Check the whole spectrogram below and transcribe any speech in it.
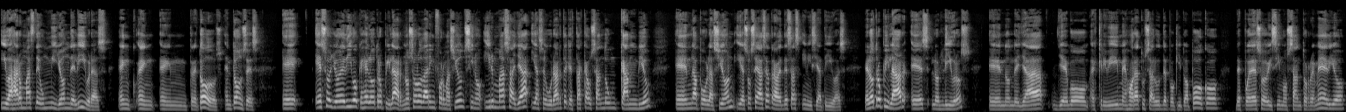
y bajaron más de un millón de libras entre todos. Entonces, eh, eso yo le digo que es el otro pilar, no solo dar información, sino ir más allá y asegurarte que estás causando un cambio en la población y eso se hace a través de esas iniciativas. El otro pilar es los libros, en donde ya llevo, escribí Mejora tu salud de poquito a poco, después de eso hicimos Santo Remedio,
